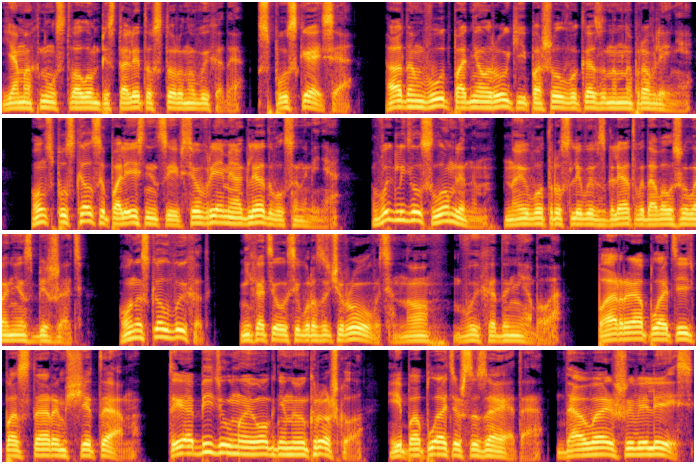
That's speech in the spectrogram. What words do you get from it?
Я махнул стволом пистолета в сторону выхода. «Спускайся!» Адам Вуд поднял руки и пошел в указанном направлении. Он спускался по лестнице и все время оглядывался на меня. Выглядел сломленным, но его трусливый взгляд выдавал желание сбежать. Он искал выход. Не хотелось его разочаровывать, но выхода не было. «Пора платить по старым счетам. Ты обидел мою огненную крошку и поплатишься за это. Давай шевелись!»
